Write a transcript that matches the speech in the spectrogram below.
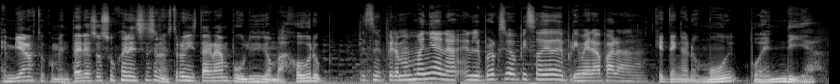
Envíanos tus comentarios o sugerencias en nuestro Instagram public-group. Les esperamos mañana en el próximo episodio de Primera Parada. Que tengan un muy buen día.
